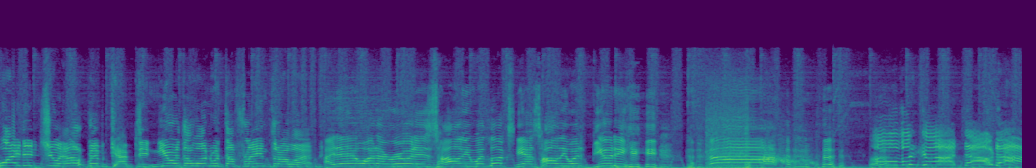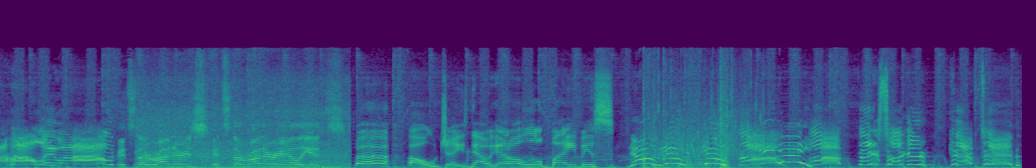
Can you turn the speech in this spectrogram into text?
Why didn't you help him, Captain? You're the one with the flamethrower. I didn't want to ruin his Hollywood looks. He has Hollywood beauty. ah! Oh my god, no, no! Hollywood! It's the runners. It's the runner aliens. Uh, oh, jeez, now we got all little babies. No, no, no! Oh! Ah, face hugger! Captain!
